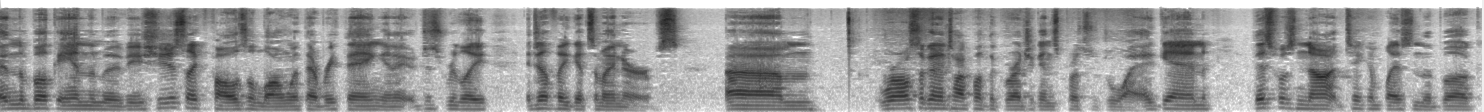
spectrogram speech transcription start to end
in the book and the movie she just like follows along with everything and it just really it definitely gets on my nerves. Um, we're also going to talk about the grudge against principal dwight again this was not taking place in the book.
